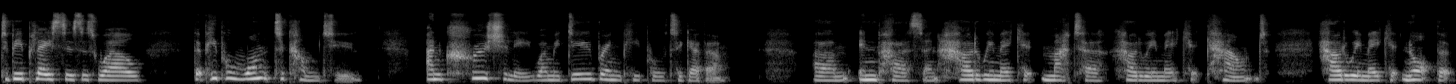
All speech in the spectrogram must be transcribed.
to be places as well that people want to come to? And crucially, when we do bring people together, um, in person? How do we make it matter? How do we make it count? How do we make it not that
